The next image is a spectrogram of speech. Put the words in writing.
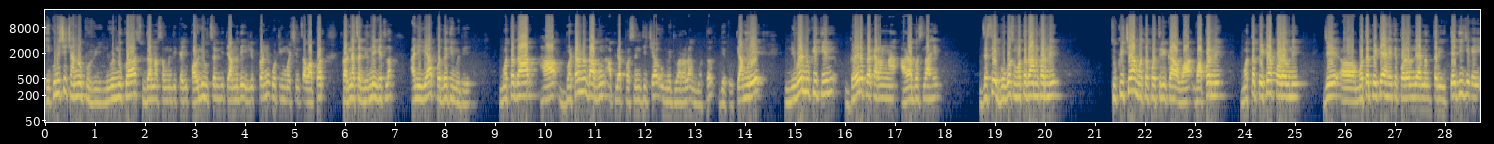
एकोणीसशे शहाण्णव पूर्वी निवडणुका सुधारणासंबंधी काही पावली उचलली त्यामध्ये इलेक्ट्रॉनिक वोटिंग मशीनचा वापर करण्याचा निर्णय घेतला आणि या पद्धतीमध्ये मतदार हा बटन दाबून आपल्या पसंतीच्या उमेदवाराला मत देतो. त्यामुळे निवडणुकीतील गैरप्रकारांना आळा बसला आहे. जसे बोगस मतदान करणे चुकीच्या मतपत्रिका वा वापरणे मतपेट्या पळवणे जे मतपेट्या आहे ते पळवल्यानंतर इत्यादी जे काही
